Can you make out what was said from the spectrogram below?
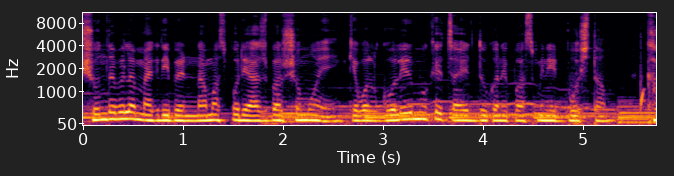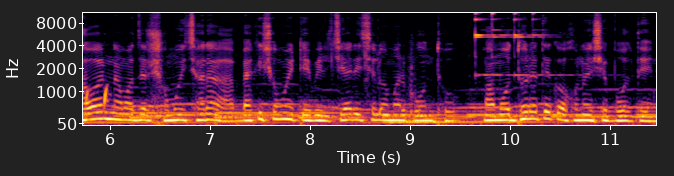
সন্ধ্যাবেলা ম্যাগরিবের নামাজ পড়ে আসবার সময়ে কেবল গলির মুখে চায়ের দোকানে পাঁচ মিনিট বসতাম। খাওয়ার নামাজের সময় ছাড়া বাকি সময় টেবিল, চেয়ারই ছিল আমার বন্ধু। মা মধ্যরাতে কখনো এসে বলতেন,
